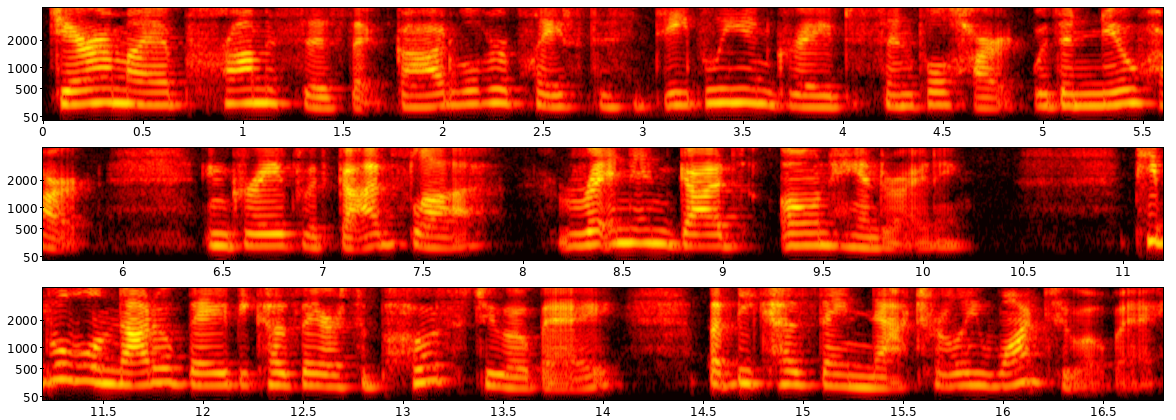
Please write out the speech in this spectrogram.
Jeremiah promises that God will replace this deeply engraved sinful heart with a new heart, engraved with God's law, written in God's own handwriting. People will not obey because they are supposed to obey, but because they naturally want to obey.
